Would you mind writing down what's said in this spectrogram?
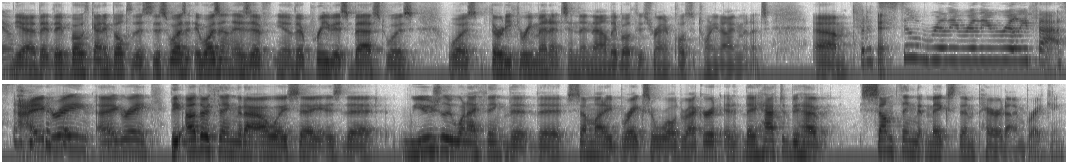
um, do. Yeah, they, they both kind of built to this. This was it wasn't as if you know their previous best was was 33 minutes, and then now they both just ran close to 29 minutes. Um, but it's still really, really, really fast. I agree. I agree. The other thing that I always say is that usually when I think that that somebody breaks a world record, it, they have to be, have something that makes them paradigm breaking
